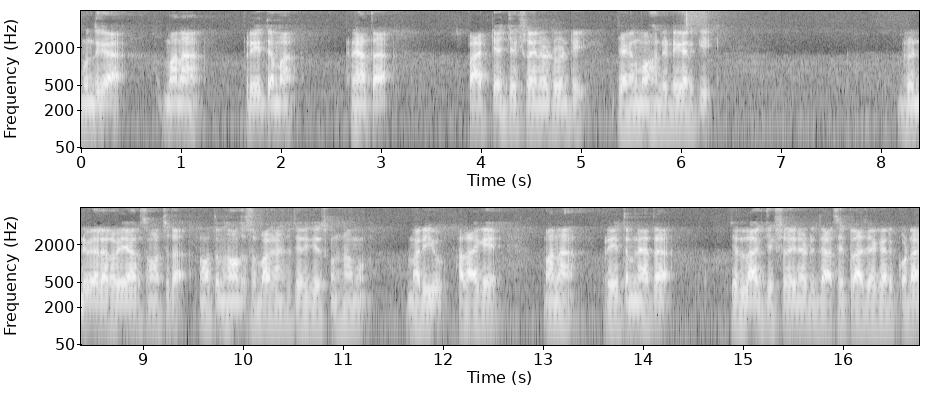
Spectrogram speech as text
ముందుగా మన ప్రియతమ నేత పార్టీ అధ్యక్షులైనటువంటి జగన్మోహన్ రెడ్డి గారికి రెండు వేల ఇరవై ఆరు సంవత్సర నూతన సంవత్సర శుభాకాంక్షలు తెలియజేసుకుంటున్నాము. మరియు అలాగే మన ప్రియతమ నేత జిల్లా అధ్యక్షులైనటువంటి దాసరి రాజా గారికి కూడా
